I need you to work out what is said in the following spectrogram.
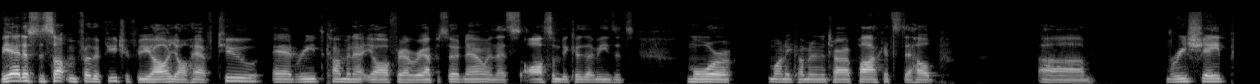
Yeah, this is something for the future for y'all. Y'all have two ad reads coming at y'all for every episode now, and that's awesome because that means it's more money coming into our pockets to help um, reshape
